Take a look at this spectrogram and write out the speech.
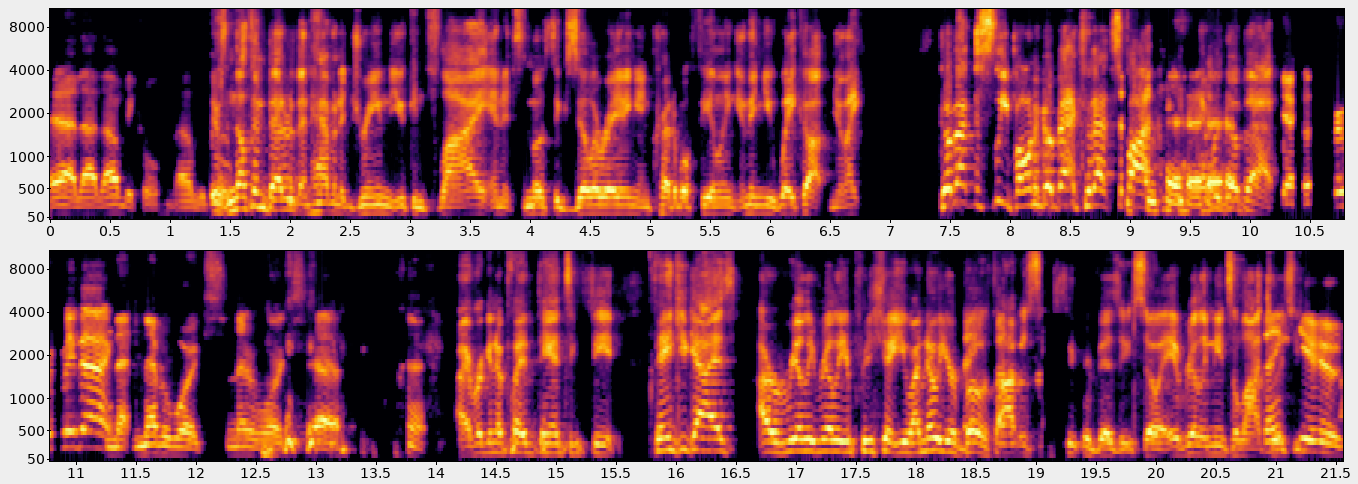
yeah, that that would be cool. That would be. There's cool. nothing better than having a dream that you can fly, and it's the most exhilarating, incredible feeling. And then you wake up and you're like, "Go back to sleep. I want to go back to that spot." Never go back. Yeah, bring me back. Ne- never works. Never works. Yeah. All right, we're gonna play the dancing feet. Thank you guys. I really, really appreciate you. I know you're both Thanks, obviously super busy, so it really means a lot to us. Thank us. you.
